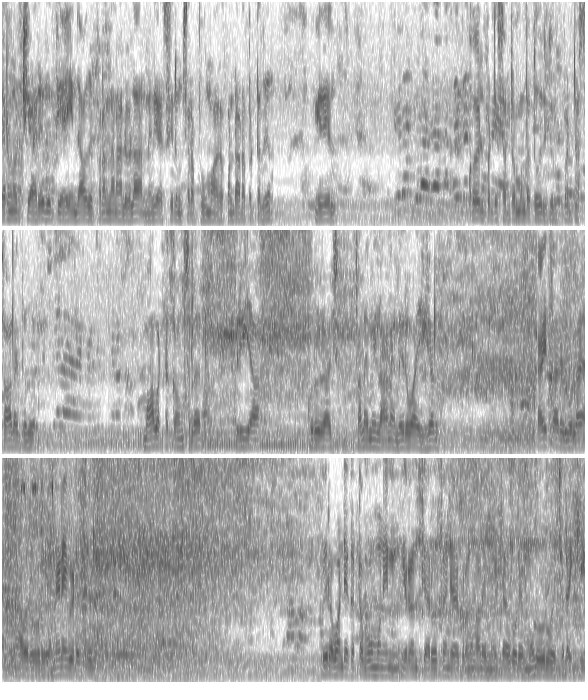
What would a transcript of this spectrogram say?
இருநூற்றி அறுபத்தி ஐந்தாவது பிறந்தநாள் விழா மிக சீரும் சிறப்புமாக கொண்டாடப்பட்டது. இதில் கோவில்பட்டி சட்டமன்ற தொகுதிக்கு உட்பட்ட சாலைப்புது மாவட்ட கவுன்சிலர் பிரியா குருராஜ் தலைமையிலான நிர்வாகிகள் கைத்தாரில் உள்ள அவருடைய நினைவிடத்தில் வீரபாண்டிய கட்டபொம்மனின் இருநூத்தி அறுபத்தஞ்சாவது பிறந்த நாளை முன்னிட்டு அவருடைய முழு உருவச் சிலைக்கு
